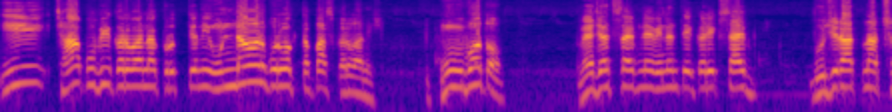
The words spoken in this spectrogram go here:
એ છાપ ઊભી કરવાના કૃત્યની ઊંડાણપૂર્વક તપાસ કરવાની છે. હું ઊભો તો, મેં જજ સાહેબને વિનંતી કરી સાહેબ ગુજરાતના છ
